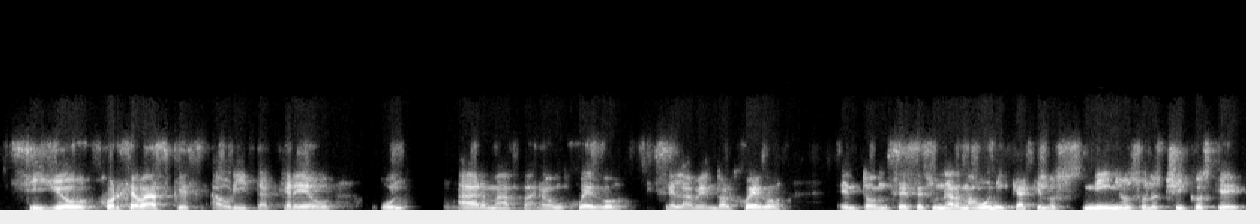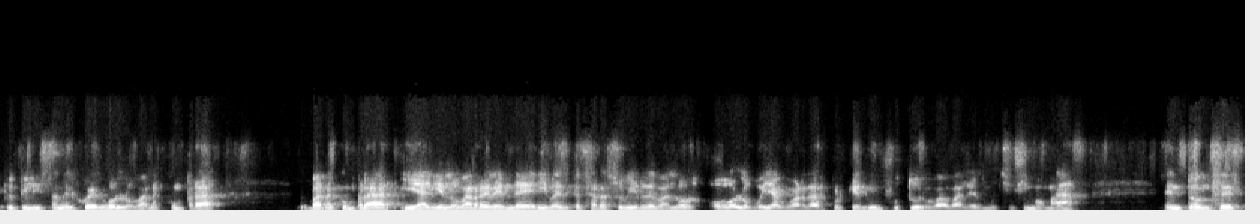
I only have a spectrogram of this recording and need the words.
Si yo, Jorge Vázquez, ahorita creo un arma para un juego, se la vendo al juego, entonces es un arma única que los niños o los chicos que, utilizan el juego lo van a comprar van a comprar y alguien lo va a revender y va a empezar a subir de valor o lo voy a guardar porque en un futuro va a valer muchísimo más. Entonces,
